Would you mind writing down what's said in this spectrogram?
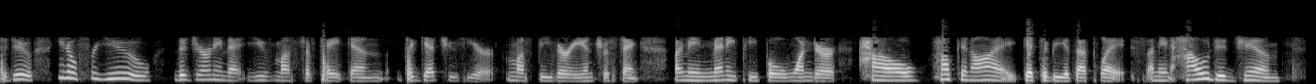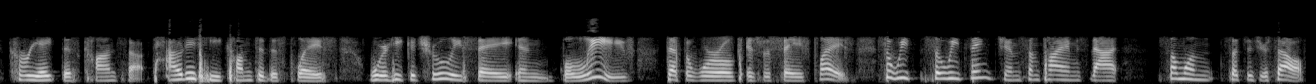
to do. You know, for you, the journey that you must have taken to get you here must be very interesting. I mean, many people wonder how how can I get to be at that place? I mean, how did Jim create this concept? How did he come to this place where he could truly say and believe that the world is a safe place? So we so we think, Jim, sometimes that someone such as yourself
